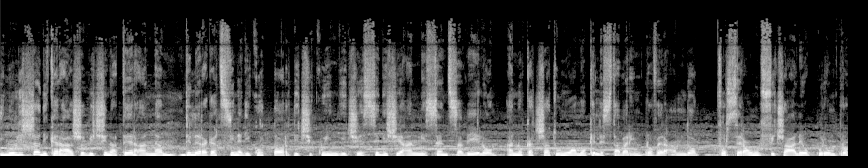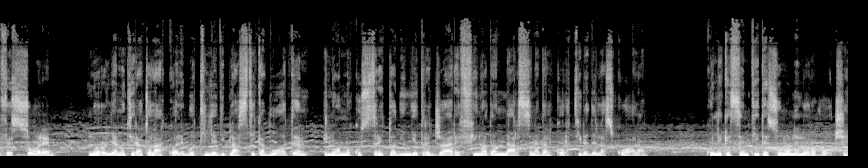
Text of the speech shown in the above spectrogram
In un liceo di Karaj vicino a Teheran, delle ragazzine di 14, 15 e 16 anni senza velo hanno cacciato un uomo che le stava rimproverando. Forse era un ufficiale oppure un professore. Loro gli hanno tirato l'acqua alle bottiglie di plastica vuote e lo hanno costretto ad indietreggiare fino ad andarsene dal cortile della scuola. Quelle che sentite sono le loro voci.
